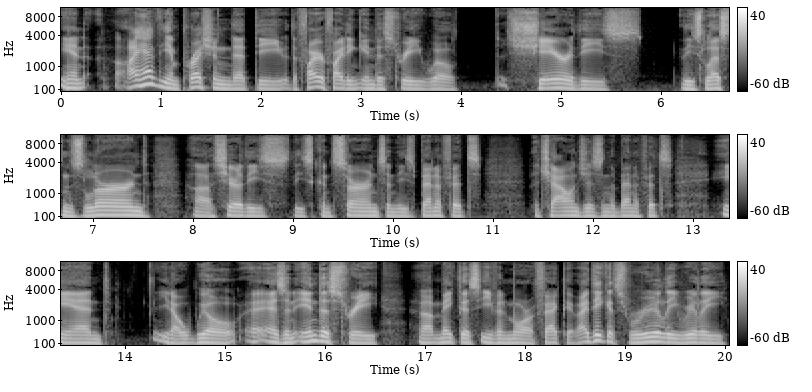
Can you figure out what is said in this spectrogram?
And I have the impression that the the firefighting industry will share these these lessons learned, uh, share these these concerns and these benefits, the challenges and the benefits, and you know will as an industry uh, make this even more effective. I think it's really really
